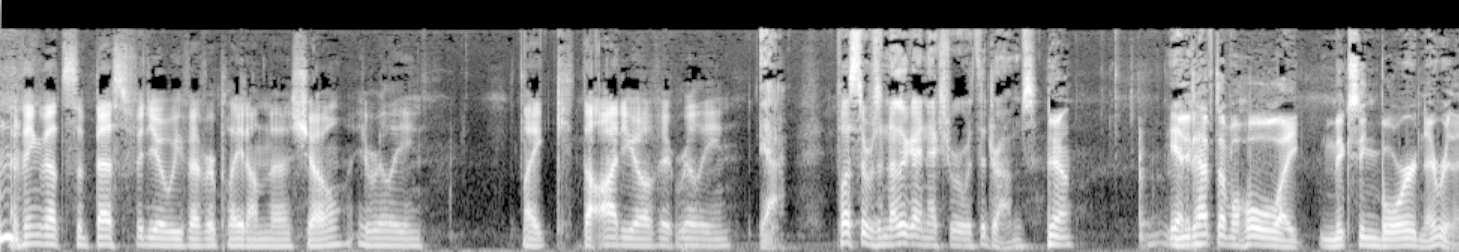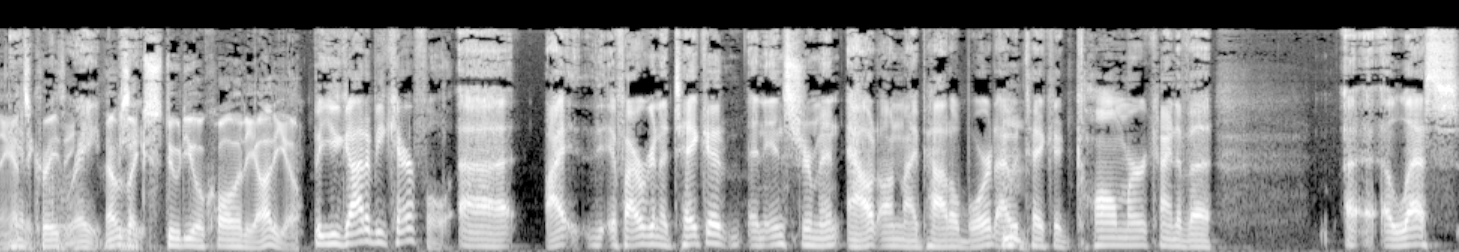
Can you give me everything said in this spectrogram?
I think that's the best video we've ever played on the show. It really, like, the audio of it really. Yeah. Plus, there was another guy next to her with the drums. Yeah. Yeah. You'd have to have a whole like mixing board and everything. That's crazy. great that was like studio quality audio. But you got to be careful. Uh, I if I were going to take a, an instrument out on my paddleboard, I Hmm. would take a calmer kind of a a, a less.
